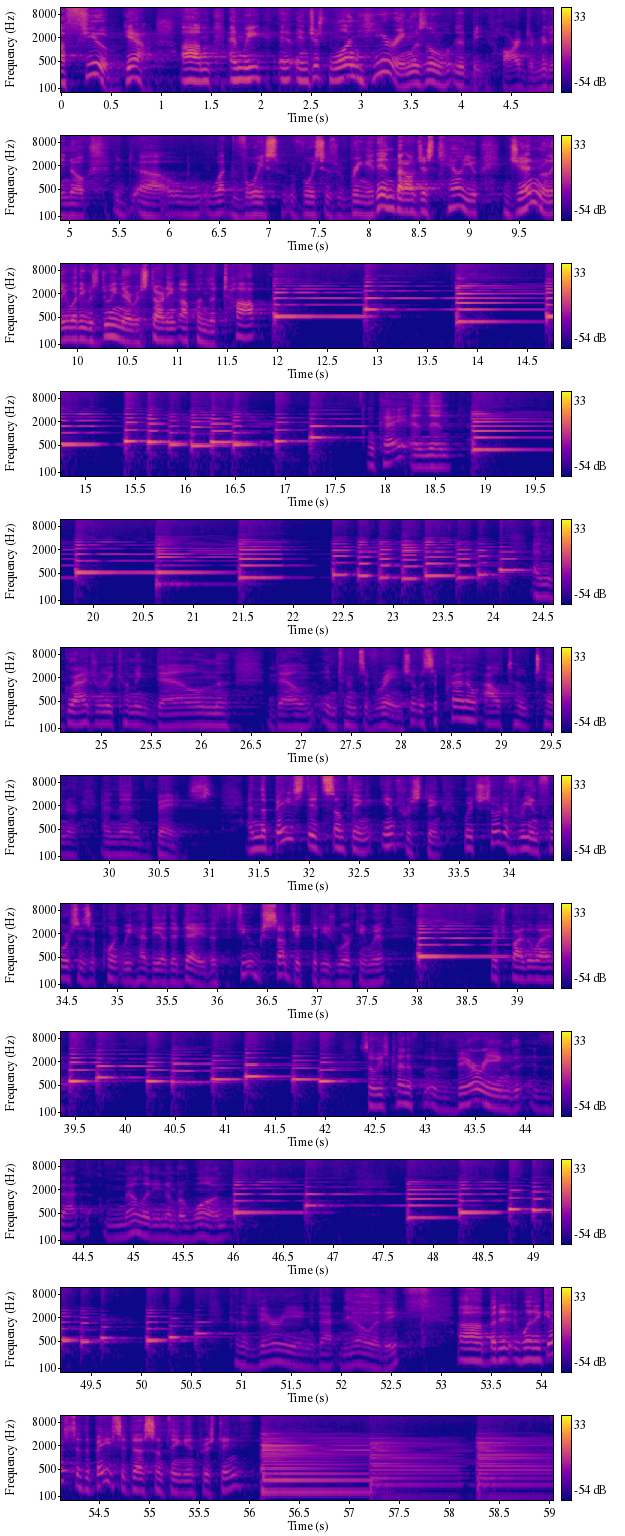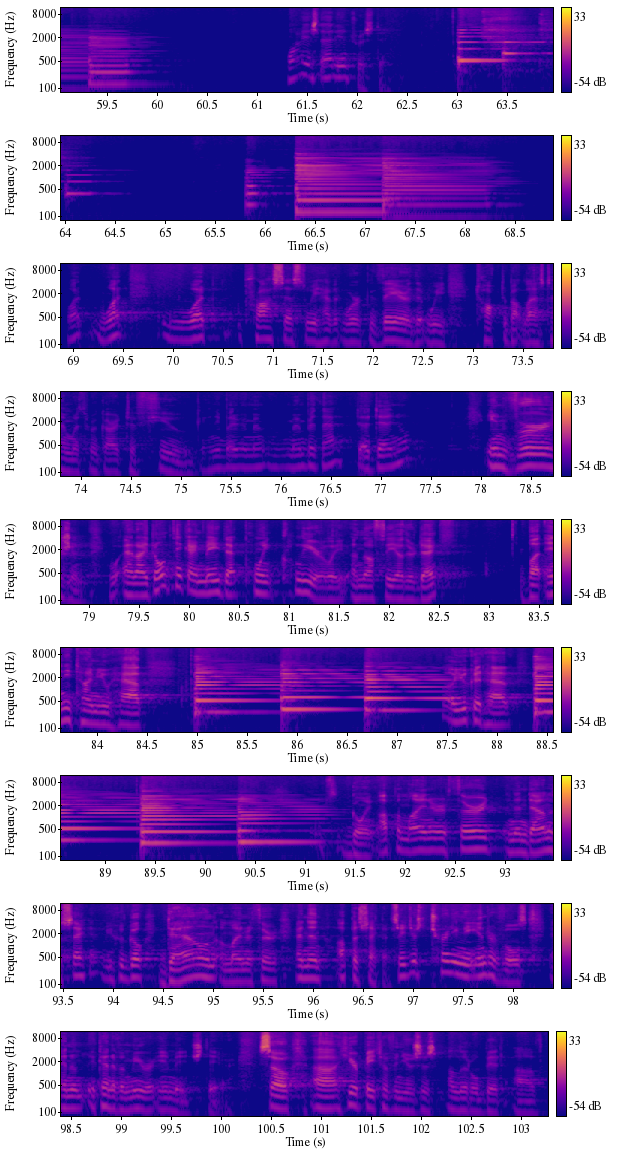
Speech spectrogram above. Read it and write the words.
A fugue, yeah. Um, and we, in just one hearing, was a little, it'd be hard to really know uh, what voice, voices would bring it in, but I'll just tell you, generally what he was doing there was starting up on the top. Okay, and then gradually coming down, down in terms of range. So it was soprano, alto, tenor, and then bass. And the bass did something interesting, which sort of reinforces a point we had the other day. The fugue subject that he's working with, which, by the way, so he's kind of uh, varying the, that melody number one. Kind of varying that melody. Uh, but it, when it gets to the bass, it does something interesting. Why is that interesting? What, what, what process do we have at work there that we talked about last time with regard to fugue? Anybody remember, remember that, uh, Daniel? Inversion. And I don't think I made that point clearly enough the other day. But anytime you have, well, you could have going up a minor third and then down a second. You could go down a minor third and then up a second. So you're just turning the intervals and a, kind of a mirror image there. So uh, here Beethoven uses a little bit of,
